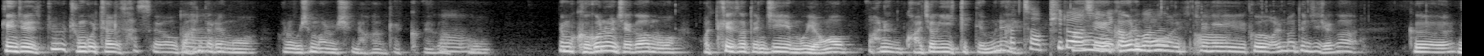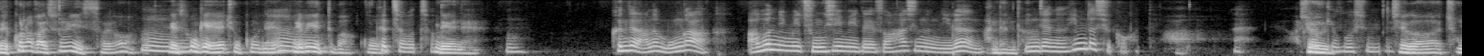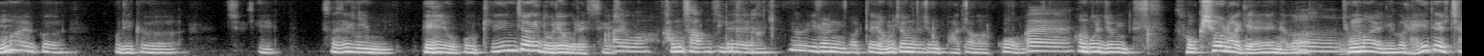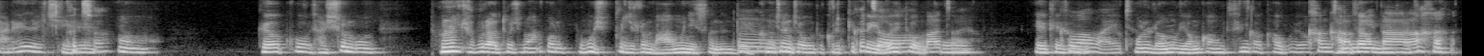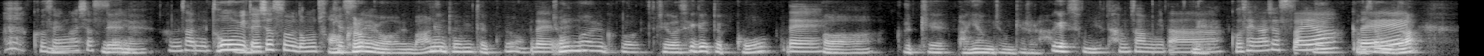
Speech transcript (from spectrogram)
그 이제 중고차를 샀어요. 그한 음. 달에 뭐 한 50만 원씩 나가게끔 해갖고. 근데 뭐 그거는 제가 뭐 어떻게 해서든지 뭐 영업하는 과정이 있기 때문에 그쵸. 어, 예, 필요하시니까 그거는 그거는 뭐 저기 그 얼마든지 제가 그 메꿔 나 갈 수는 있어요. 어, 음. 그게 소개해주고 네 음. 리베이트 받고 그쵸, 그쵸. 네네 근데 나는 뭔가 아버님이 중심이 돼서 하시는 일은 안 된다. 이제는 힘드실 것 같아요. 아주 그렇게 보시면 돼요. 제가 정말 그 우리 그 저기 선생님 뵈려고 굉장히 노력을 했어요. 아이고, 감사합니다. 네, 이런 것도 영점을 좀 받아갖고 네. 한번 좀 속 시원하게 내가 음. 정말 이걸 해야 될지 안 해야 될지. 그쵸. 어. 그래갖고 사실은 뭐 돈을 주고라도 좀 한번 보고 싶은 이런 마음은 있었는데 음. 금전적으로 그렇게 또 그쵸. 여유도 없고. 맞아요. 예, 그 그래서 알죠. 오늘 너무 영광으로 생각하고요. 감사합니다. 감사합니다. 고생하셨어요. 네네. 감사합니다. 도움이 네. 되셨으면 너무 좋겠어요. 아, 그럼요. 많은 도움이 됐고요. 네. 정말 그거 제가 새겨 듣고 네. 어, 그렇게 방향 전개를 하겠습니다. 감사합니다. 네. 고생하셨어요. 네, 감사합니다. 네.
